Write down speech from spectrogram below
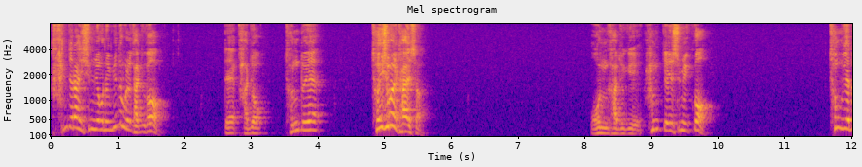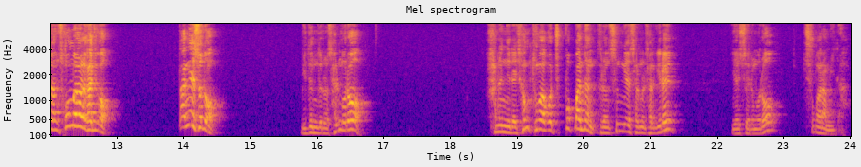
간절한 심령으로 믿음을 가지고 내 가족 전도에 전심을 다해서 온 가족이 함께 예수 믿고 천국에 대한 소망을 가지고 땅에서도 믿음대로 삶으로 하는 일에 형통하고 축복받는 그런 승리의 삶을 살기를 예수 이름으로 축원합니다.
